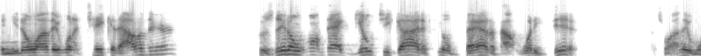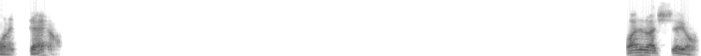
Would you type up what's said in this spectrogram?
And you know why they want to take it out of there? Because they don't want that guilty guy to feel bad about what he did. That's why they want it down. Why did I say all?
